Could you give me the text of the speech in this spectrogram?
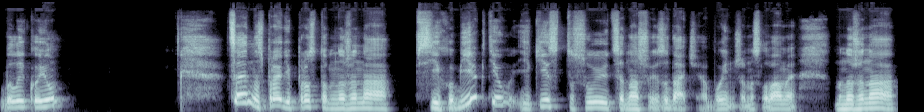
великою, це насправді просто множина всіх об'єктів, які стосуються нашої задачі, або, іншими словами, множина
